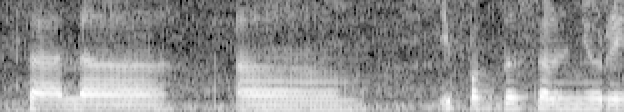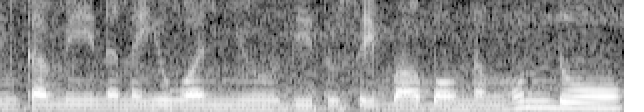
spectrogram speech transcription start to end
sana um, ipagdasal nyo rin kami na naiwan nyo dito sa ibabaw ng mundo.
